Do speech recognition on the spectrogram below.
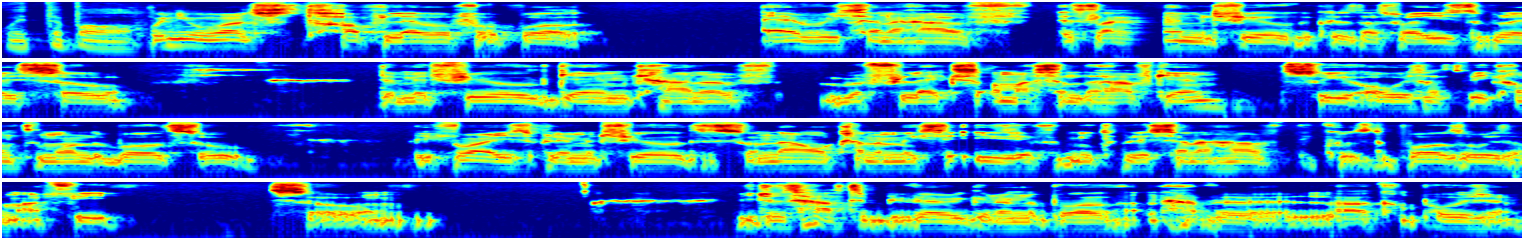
with the ball. When you watch top level football, every centre half is like a midfield because that's what I used to play. So the midfield game kind of reflects on my centre half game. So you always have to be comfortable on the ball. So before I used to play midfield, so now it kind of makes it easier for me to play centre half because the ball is always at my feet. So you just have to be very good on the ball and have a lot of composure.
